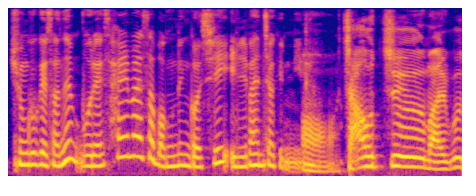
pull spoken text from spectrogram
중국에서는 물에 삶아서 먹는 것이 일반적입니다. 어, 자우쯔 말고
